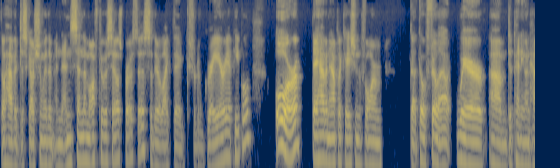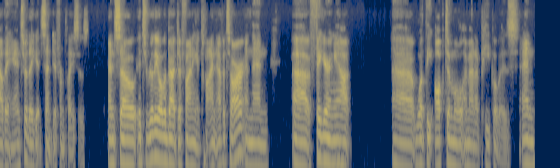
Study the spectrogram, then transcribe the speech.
they'll have a discussion with them and then send them off to a sales process. So they're like the sort of gray area people. Or they have an application form that they'll fill out where, um, depending on how they answer, they get sent different places. And so it's really all about defining a client avatar and then uh, figuring out uh, what the optimal amount of people is. And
